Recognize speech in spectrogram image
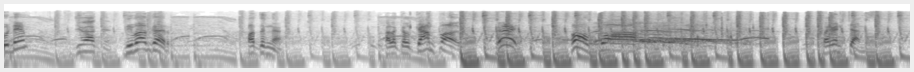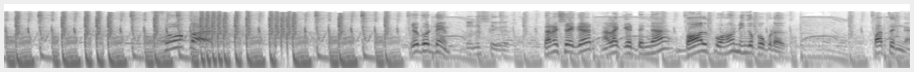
good name Divakar Divakar பாத்துங்க Kalakkal Campus second chance super good name Dhanasekar. Dhanasekar. நல்லா கேட்டுங்க. பால் போனோம். நீங்க போக கூடாது பாத்துங்க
